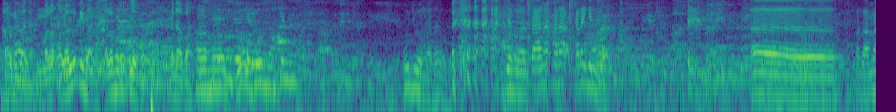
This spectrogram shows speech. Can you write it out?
apa gimana? Kalau kalau lu gimana? Kalau menurut lu kenapa? kalau menurut gue gue mungkin gue juga nggak tahu. Gue nggak tahu. Karena karena karena gini. Eh pertama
